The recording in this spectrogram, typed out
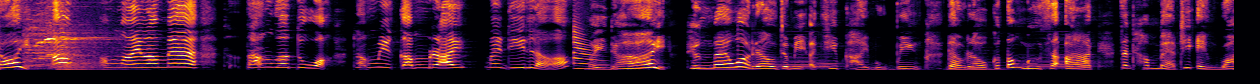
จ้อย เอ้าทำไมล่ะแม่ ทั้งสะดวก ทั้งมีกำไรไม่ดีเหรอ ไม่ได้ ถึงแม้ว่าเราจะมีอาชีพขายหมูปิ้ง แต่เราก็ต้องมือสะอาด จะทำแบบที่เองว่า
